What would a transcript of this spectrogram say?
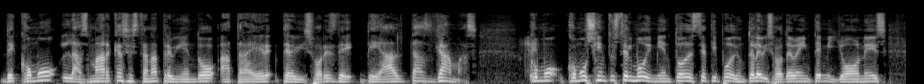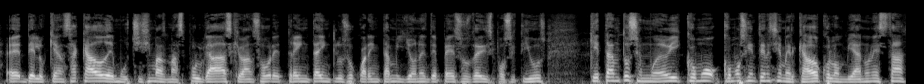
de cómo las marcas se están atreviendo a traer televisores de, de altas gamas. ¿Cómo, ¿Cómo siente usted el movimiento de este tipo de un televisor de 20 millones, eh, de lo que han sacado de muchísimas más pulgadas que van sobre 30, incluso 40 millones de pesos de dispositivos? ¿Qué tanto se mueve y cómo, cómo sienten ese mercado colombiano en esta,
